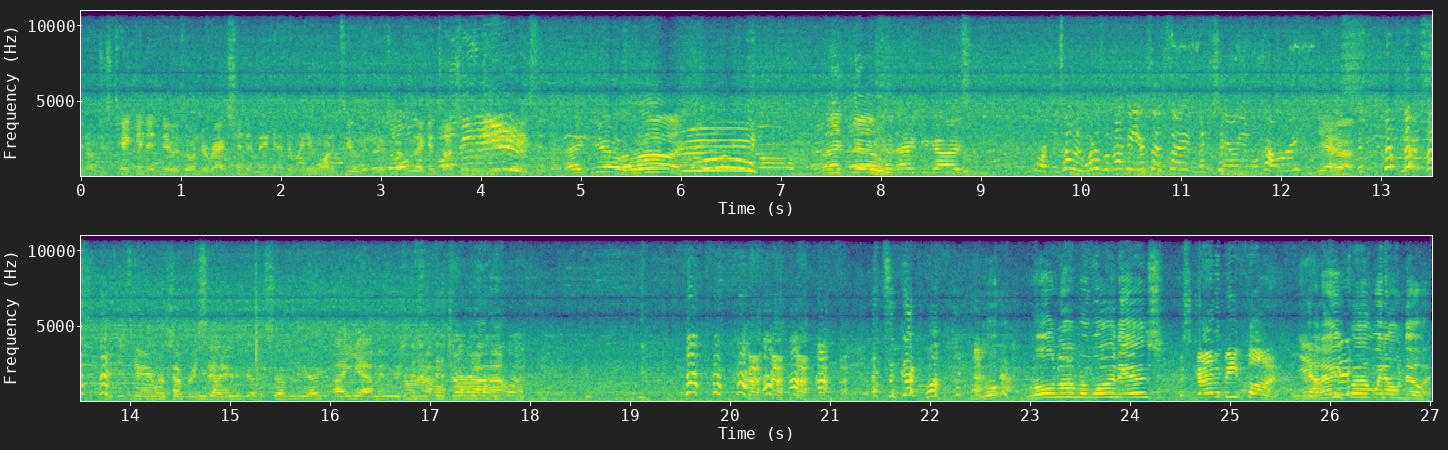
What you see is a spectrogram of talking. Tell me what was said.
You know, just taking it into his own direction and making it the way he wanted to. There's nothing that can touch it. He it. Thank you. All right. Thank you. Thank you guys. Morton, tell me, what does the back of your set say? Vegetarian recovery? Yes. yes. Vegetarian Recovery You got, Center. you got the 78? Uh, yeah, maybe we should. Turn around, turn around that one. Rule, rule number one is, It's gotta be fun. if it ain't fun, we don't do it.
